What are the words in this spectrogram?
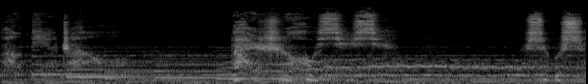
当天是不是？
